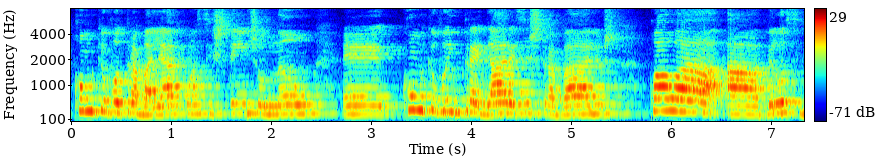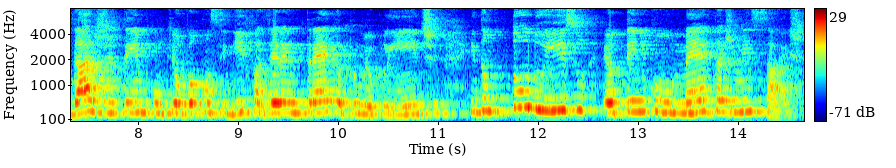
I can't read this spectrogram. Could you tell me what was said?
como que eu vou trabalhar com assistente ou não, é, como que eu vou entregar esses trabalhos, qual a, a velocidade de tempo com que eu vou conseguir fazer a entrega para o meu cliente. Então, tudo isso eu tenho como metas mensais.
